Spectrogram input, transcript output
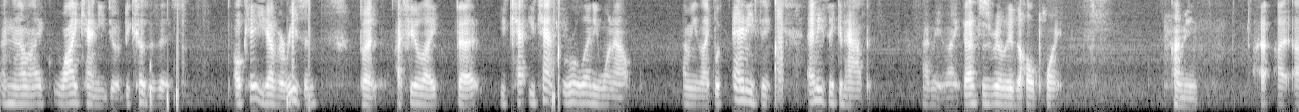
and then I'm like why can't he do it? Because of this. Okay, you have a reason, but I feel like that you can't you can't rule anyone out I mean, like with anything, anything can happen. I mean, like that's just really the whole point. I mean, I, I,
